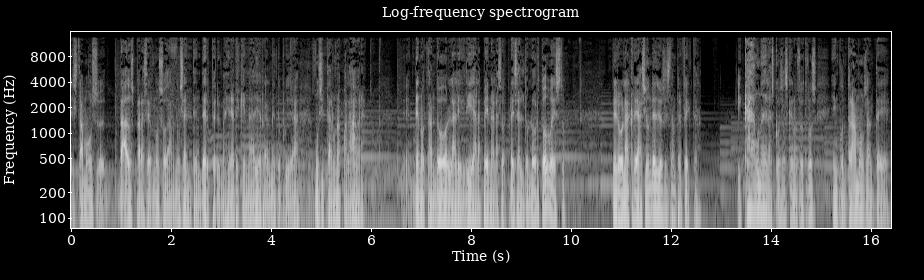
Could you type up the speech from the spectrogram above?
estamos eh, dados para hacernos o darnos a entender, pero imagínate que nadie realmente pudiera musitar una palabra, eh, denotando la alegría, la pena, la sorpresa, el dolor, todo esto. Pero la creación de Dios es tan perfecta y cada una de las cosas que nosotros encontramos ante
